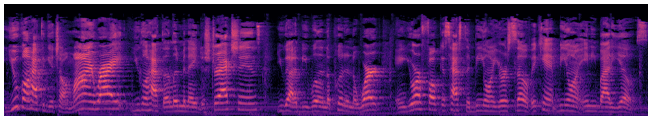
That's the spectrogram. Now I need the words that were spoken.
you're gonna have to get your mind right. You're gonna have to eliminate distractions. You gotta be willing to put in the work, and your focus has to be on yourself. It can't be on anybody else.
